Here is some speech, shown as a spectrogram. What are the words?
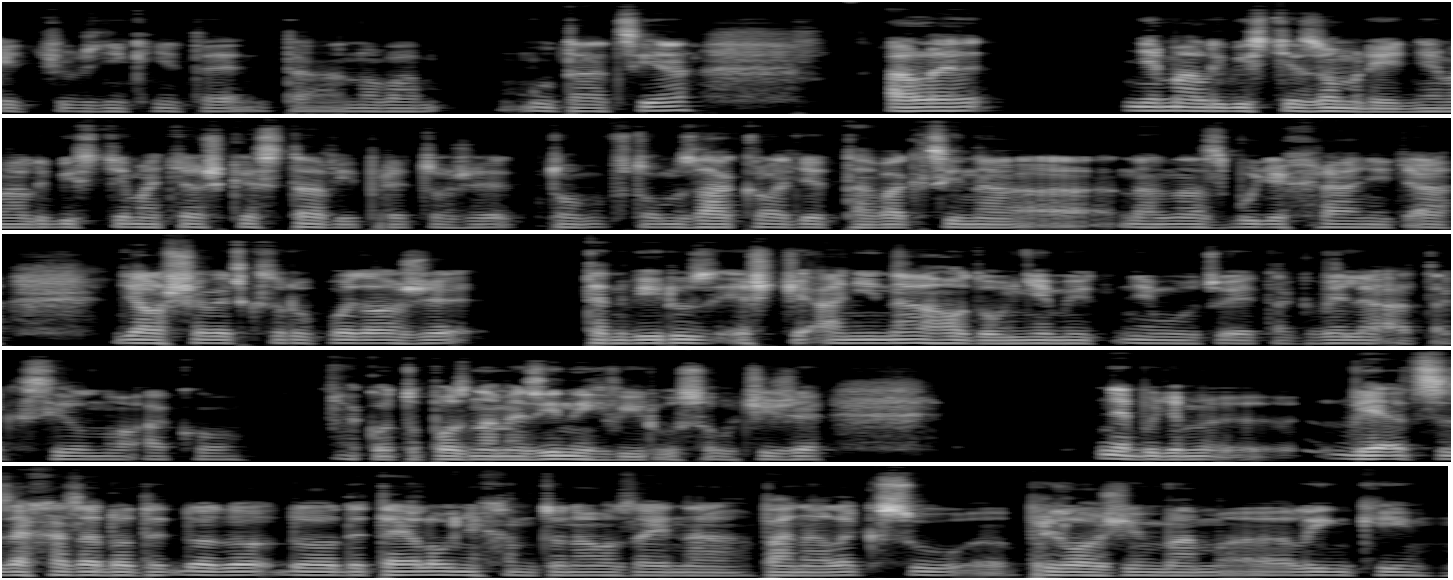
keď vznikne tá nová mutácia, ale nemali by ste zomrieť, nemali by ste mať ťažké stavy, pretože to, v tom základe tá vakcína na nás bude chrániť. A ďalšia vec, ktorú povedal, že ten vírus ešte ani náhodou nemutuje tak veľa a tak silno ako ako to poznáme z iných vírusov. Čiže Nebudem viac zachádzať do, do, do, do detailov, nechám to naozaj na pána Alexu, priložím vám linky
